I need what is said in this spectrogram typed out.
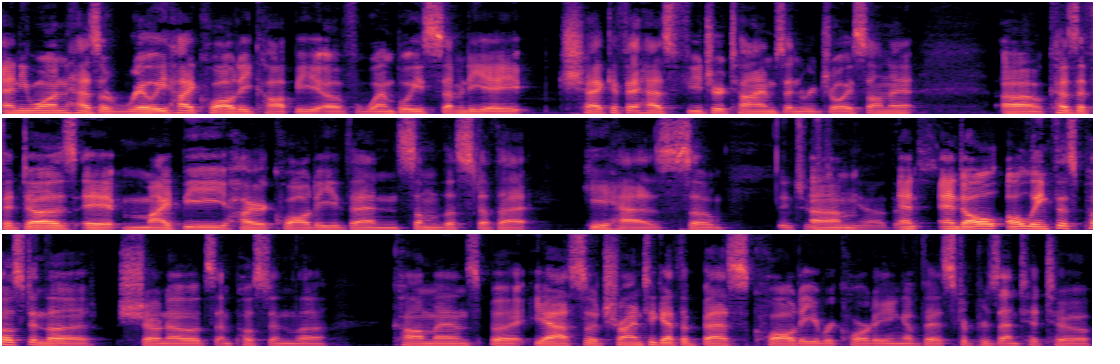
anyone has a really high quality copy of Wembley 78, check if it has future times and rejoice on it. Uh, cuz if it does, it might be higher quality than some of the stuff that he has. So Interesting. Um, yeah. and That's, and I'll I'll link this post in the show notes and post in the comments. But yeah, so trying to get the best quality recording of this to present it to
